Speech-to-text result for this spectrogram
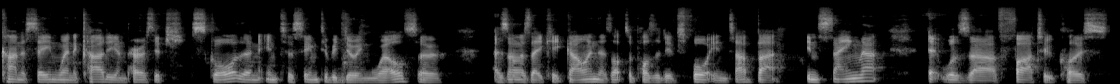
kind of seen when Icardi and Perisic score, then Inter seem to be doing well. So as long as they keep going, there's lots of positives for Inter. But in saying that, it was uh, far too close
